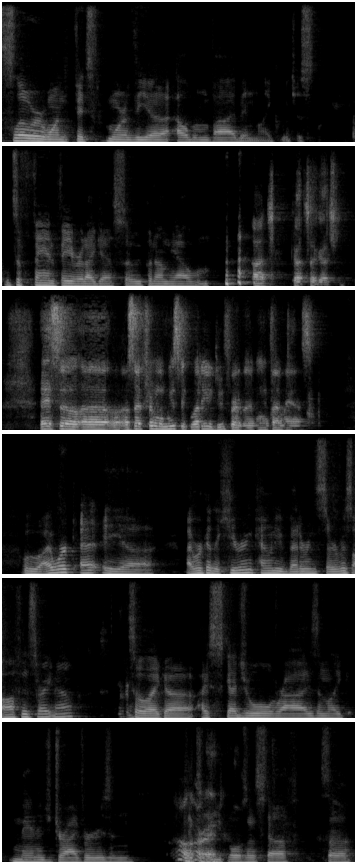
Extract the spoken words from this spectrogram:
slower one fits more of the uh, album vibe, and like we just, it's a fan favorite, I guess. So we put it on the album. gotcha, gotcha, gotcha. Hey, so uh, aside from the music, what do you do for a living, if I may ask? Ooh, I work at a, uh, I work at the Huron County Veterans Service Office right now. Okay. So like, uh, I schedule rides and like manage drivers and Oh, right. vehicles and stuff. So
